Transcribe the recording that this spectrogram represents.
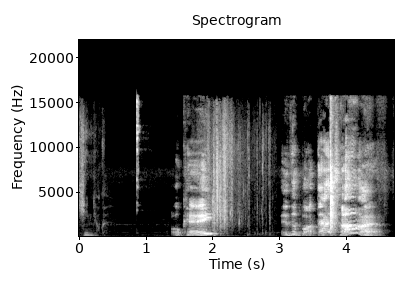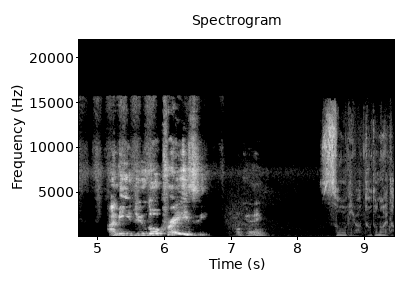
筋力 Okay. It's about that time. I need you to go crazy. Okay. 装備は整えた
